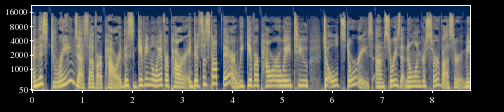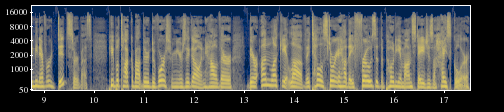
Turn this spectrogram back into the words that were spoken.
And this drains us of our power. This giving away of our power, it doesn't stop there. We give our power away to to old stories, um, stories that no longer serve us or maybe never did serve us. People talk about their divorce from years ago and how they're they're unlucky at love. They tell a story how they froze at the podium on stage as a high schooler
